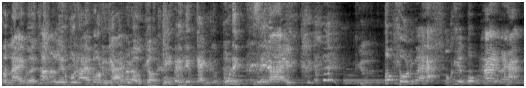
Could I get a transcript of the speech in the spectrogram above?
Tuần này vừa thắng Liverpool 2 một cái bắt đầu kiểu nghĩ về viễn cảnh của vô địch C2 Kiểu top 4 ngoại hạng có khi là top 2 ngoại hạng.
